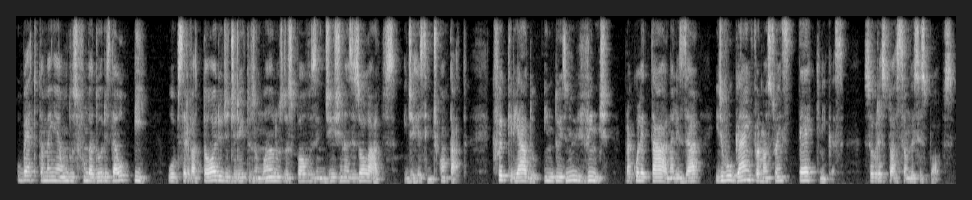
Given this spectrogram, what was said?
O Beto também é um dos fundadores da OPI, o Observatório de Direitos Humanos dos Povos Indígenas Isolados e de Recente Contato, que foi criado em 2020 para coletar, analisar e divulgar informações técnicas sobre a situação desses povos,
